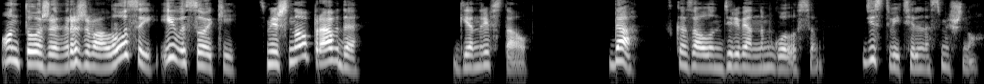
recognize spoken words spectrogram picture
Он тоже рыжеволосый и высокий. Смешно, правда? Генри встал. «Да», — сказал он деревянным голосом, — «действительно смешно».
